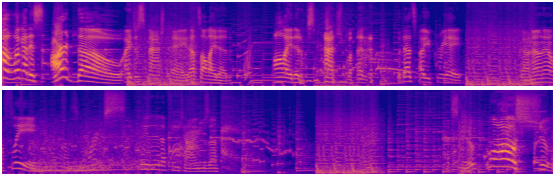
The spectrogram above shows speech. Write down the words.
Oh, look at his art, though! I just smashed A. That's all I did. All I did was smash button. but that's how you create. No, no, no. Flee. It works. Played it a few times. That's new. Whoa, shoot!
